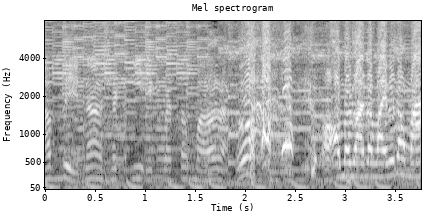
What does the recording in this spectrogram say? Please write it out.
อัปเดตหน้าชักกี้เอ็กแมทต้องมาแล้วล่ะ อ๋อมันมาทำไมไม่ต้องมา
